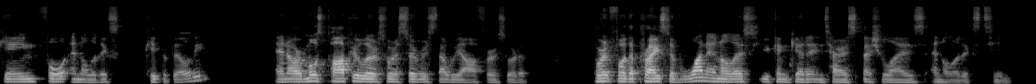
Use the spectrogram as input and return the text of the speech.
gain full analytics capability. And our most popular sort of service that we offer, sort of for, for the price of one analyst, you can get an entire specialized analytics team.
